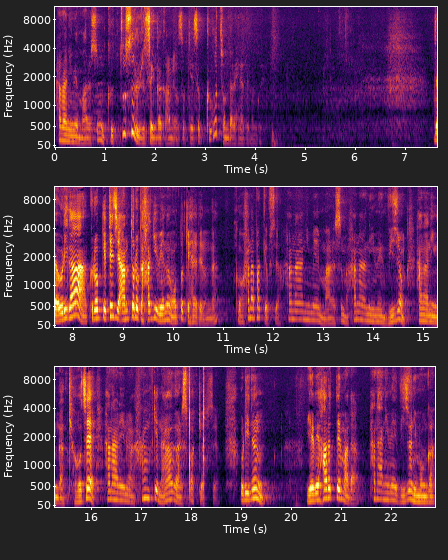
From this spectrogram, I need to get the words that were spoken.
하나님의 말씀은 그 뜻을 생각하면서 계속 그것 전달해야 되는 거예요. 자, 우리가 그렇게 되지 않도록 하기 위해는 어떻게 해야 되는가? 그 하나밖에 없어요. 하나님의 말씀, 하나님의 비전, 하나님과 교제, 하나님이랑 함께 나아갈 수밖에 없어요. 우리는 예배 하루 때마다 하나님의 비전이 뭔가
